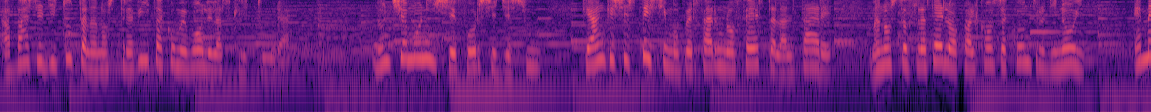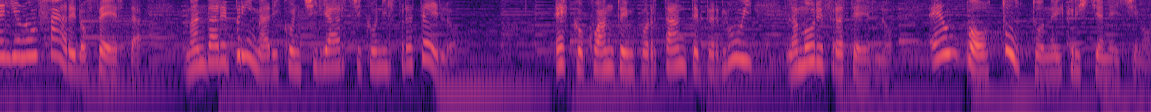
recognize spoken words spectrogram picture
a base di tutta la nostra vita come vuole la scrittura. Non ci ammonisce forse Gesù che anche se stessimo per fare un'offerta all'altare, ma nostro fratello ha qualcosa contro di noi, è meglio non fare l'offerta, ma andare prima a riconciliarsi con il fratello. Ecco quanto è importante per lui l'amore fraterno è un po' tutto nel cristianesimo.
